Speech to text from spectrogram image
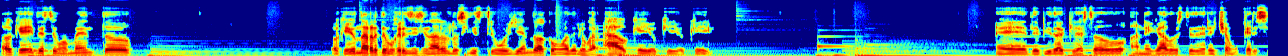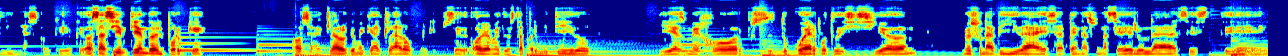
Ok, de este momento. Ok, una red de mujeres de lo sigue distribuyendo a como de lugar. Ah, ok, ok, ok. Eh, debido a que el Estado ha negado este derecho a mujeres y niñas. Ok, ok. O sea, sí entiendo el porqué. O sea, claro que me queda claro, porque pues, eh, obviamente está permitido y es mejor pues, tu cuerpo, tu decisión. No es una vida, es apenas unas células. Este,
